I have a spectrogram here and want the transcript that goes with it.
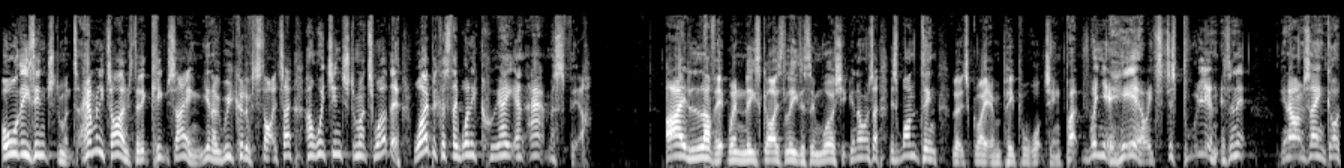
All these instruments, how many times did it keep saying? You know, we could have started saying, oh, which instruments were there? Why? Because they want to create an atmosphere. I love it when these guys lead us in worship. You know what I'm saying? It's one thing, look, it's great and people watching, but when you're here, it's just brilliant, isn't it? You know what I'm saying? God,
